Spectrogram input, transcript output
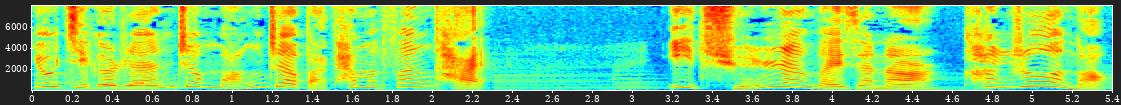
有几个人正忙着把它们分开，一群人围在那儿看热闹。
